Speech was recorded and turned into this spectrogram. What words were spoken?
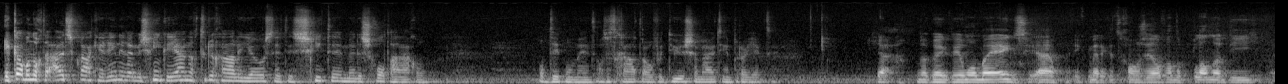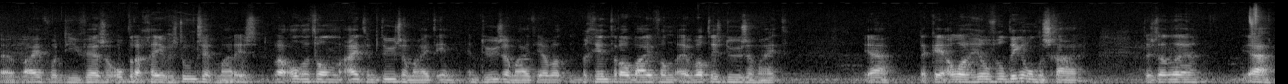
Ik kan me nog de uitspraak herinneren, misschien kun jij nog terughalen Joost. Het is schieten met een schothagel. Op dit moment, als het gaat over duurzaamheid in projecten. Ja, daar ben ik het helemaal mee eens. Ja, ik merk het gewoon zelf aan de plannen die eh, wij voor diverse opdrachtgevers doen, zeg maar, is er altijd wel een item duurzaamheid in. En duurzaamheid, ja, wat begint er al bij van eh, wat is duurzaamheid? Ja, daar kun je al heel veel dingen onderscharen. Dus dan, eh, ja,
